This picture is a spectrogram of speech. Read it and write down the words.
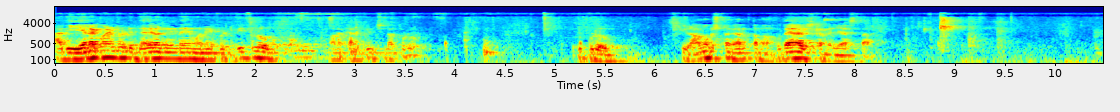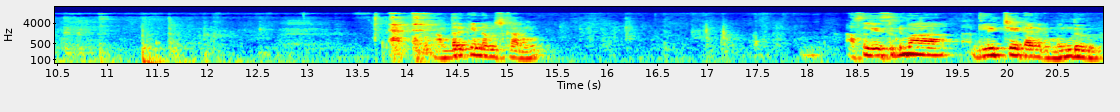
అది ఏ రకమైనటువంటి దైవ నిర్ణయం అనేటువంటి రీతిలో మనకు కనిపించినప్పుడు ఇప్పుడు శ్రీ రామకృష్ణ గారు తమ హృదయావిష్కరణ చేస్తారు. అందరికీ నమస్కారం. అసలు ఈ సినిమా రిలీజ్ చేయడానికి ముందు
